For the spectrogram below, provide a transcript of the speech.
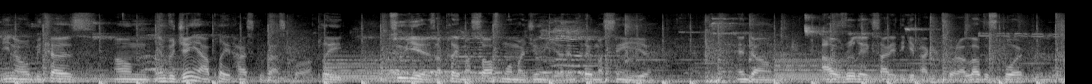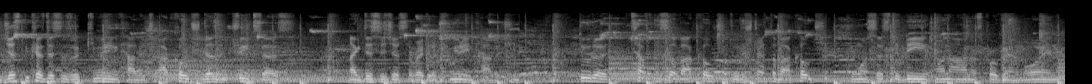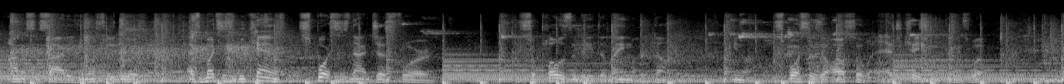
you know, because um, in Virginia, I played high school basketball. I played two years. I played my sophomore and my junior year. I didn't play my senior year. And um, I was really excited to get back into it. I love the sport. Just because this is a community college, our coach doesn't treat us like this is just a regular community college. Through the toughness of our coach and through the strength of our coach, he wants us to be on the honors program or in honor society. He wants us to do it as much as we can. Sports is not just for supposedly the lame or the dumb. You know, sports is also an educational thing as well.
